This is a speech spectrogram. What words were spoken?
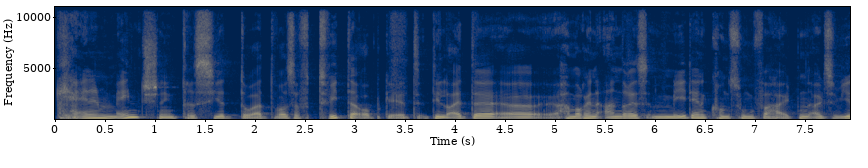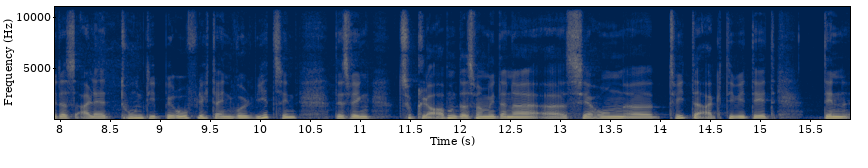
keinen Menschen interessiert dort, was auf Twitter abgeht. Die Leute äh, haben auch ein anderes Medienkonsumverhalten, als wir das alle tun, die beruflich da involviert sind. Deswegen zu glauben, dass man mit einer äh, sehr hohen äh, Twitter-Aktivität den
